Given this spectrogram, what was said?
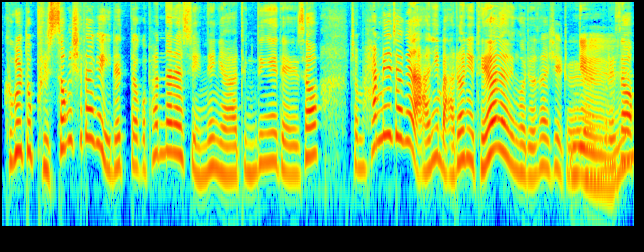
그걸 또 불성실하게 일했다고 판단할 수 있느냐 등등에 대해서 좀 합리적인 안이 마련이 돼야 되는 거죠, 사실은. 네. 그래서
